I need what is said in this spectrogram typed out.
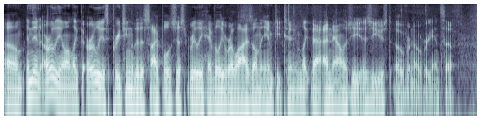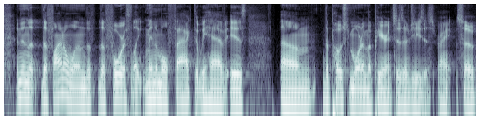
um, and then early on, like the earliest preaching of the disciples, just really heavily relies on the empty tomb. Like that analogy is used over and over again. So, and then the the final one, the the fourth like minimal fact that we have is um, the post mortem appearances of Jesus. Right. So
